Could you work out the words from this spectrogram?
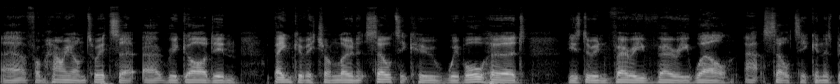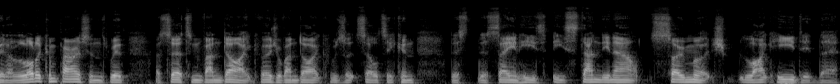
uh, from Harry on Twitter uh, regarding Benkovic on loan at Celtic, who we've all heard He's doing very, very well at Celtic, and there's been a lot of comparisons with a certain Van Dijk. Virgil Van Dijk was at Celtic, and they're, they're saying he's he's standing out so much like he did there.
